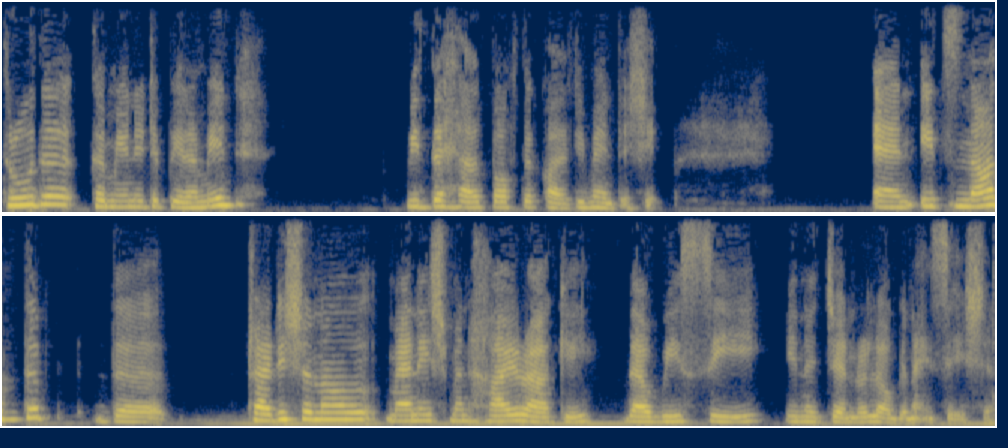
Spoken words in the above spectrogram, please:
through the community pyramid with the help of the Culti mentorship. And it's not the, the traditional management hierarchy that we see in a general organization.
